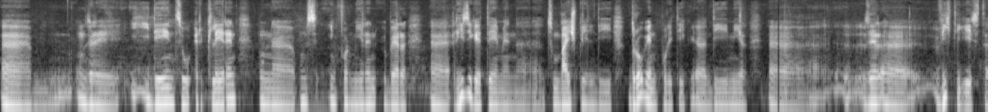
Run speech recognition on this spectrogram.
äh, unsere Ideen zu erklären und uns informieren über riesige Themen, zum Beispiel die Drogenpolitik, die mir sehr wichtig ist,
